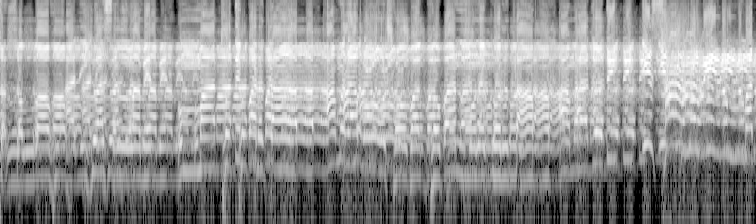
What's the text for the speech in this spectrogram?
সাল্লাল্লাহু আলাইহি ওয়াসাল্লামের উম্মত হতে পারতাম, আমরা বড় সৌভাগ্যবান মনে করতাম। আমরা যদি ঈসা নবীর উম্মত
